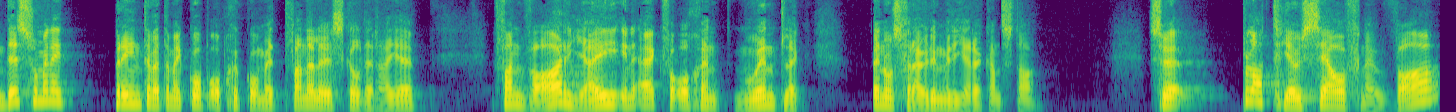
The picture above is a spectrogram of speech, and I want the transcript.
En dis sommer net prente wat in my kop opgekom het van hulle skilderye van waar jy en ek ver oggend moontlik in ons verhouding met die Here kan staan. So plot jouself nou, waar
